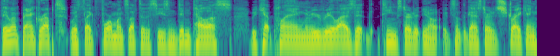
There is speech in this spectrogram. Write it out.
they went bankrupt with like four months left of the season. Didn't tell us. We kept playing. When we realized it, the team started. You know, some the guys started striking.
